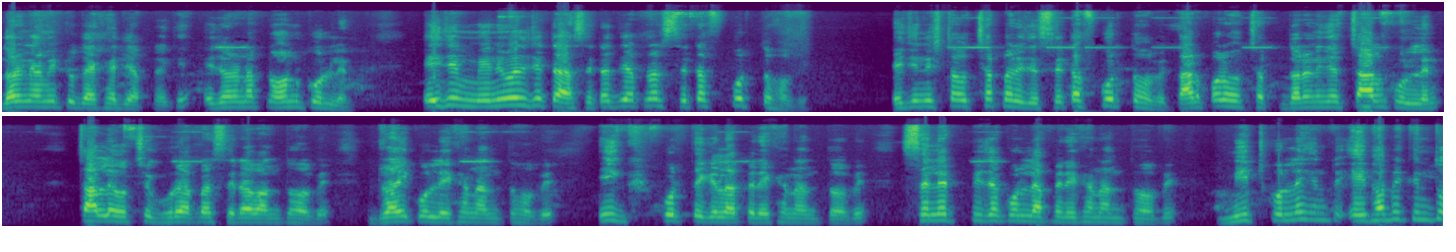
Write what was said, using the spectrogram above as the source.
ধরেন আমি একটু দেখাই দিই আপনাকে, এই ধরেন আপনি অন করলেন। এই যে ম্যানুয়াল যেটা আছে, এটা দিয়ে আপনার সেট করতে হবে। এই জিনিসটা হচ্ছে আপনার এই যে সেট করতে হবে। তারপরে হচ্ছে ধরেন এই যে চাল করলেন, চালে হচ্ছে ঘুরে আপনার সেট আনতে হবে। ড্রাই করলে এখানে আনতে হবে। ইগ করতে গেলে আপনার এখানে আনতে হবে। স্যালাড পিজা করলে আপনার এখানে আনতে হবে। মিট করলে কিন্তু এইভাবে কিন্তু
